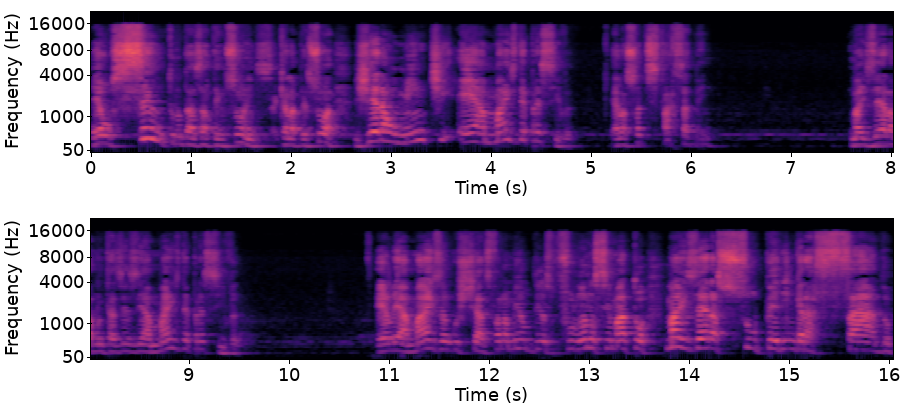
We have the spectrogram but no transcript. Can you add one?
é o centro das atenções. Aquela pessoa geralmente é a mais depressiva. Ela só disfarça bem. Mas ela muitas vezes é a mais depressiva. Ela é a mais angustiada. Você fala, meu Deus, fulano se matou. Mas era super engraçado.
